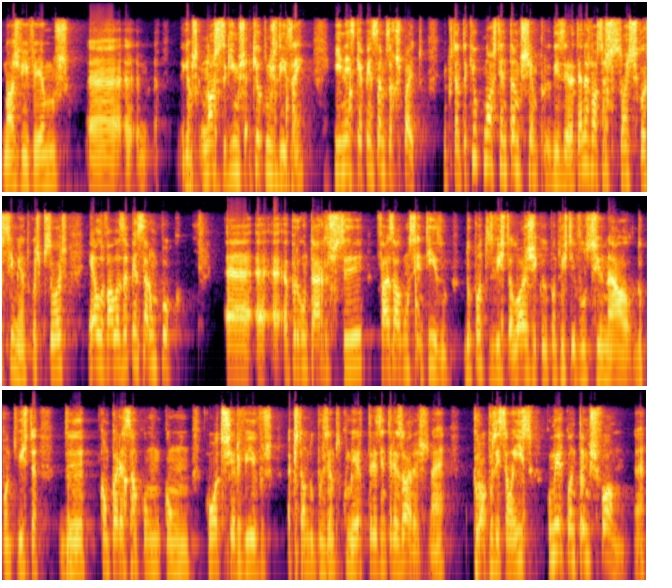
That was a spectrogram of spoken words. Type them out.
nós vivemos uh, digamos que nós seguimos aquilo que nos dizem e nem sequer pensamos a respeito. E, portanto, aquilo que nós tentamos sempre dizer, até nas nossas sessões de esclarecimento com as pessoas, é levá-las a pensar um pouco, a, a, perguntar-lhes se faz algum sentido, do ponto de vista lógico, do ponto de vista evolucional, do ponto de vista de comparação com, com, com outros seres vivos, a questão do, por exemplo, de comer de 3 em 3 horas, não é? por oposição a isso, comer quando temos fome. Uh,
